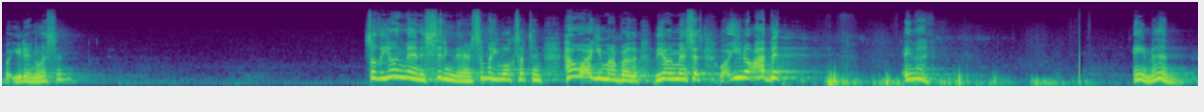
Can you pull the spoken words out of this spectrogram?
but you didn't listen? So the young man is sitting there, and somebody walks up to him, How are you, my brother? The young man says, Well, you know, I've been. Amen. Amen.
